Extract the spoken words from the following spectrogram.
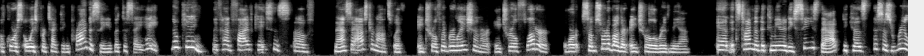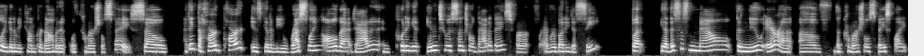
of course, always protecting privacy, but to say, hey, no kidding, we've had five cases of NASA astronauts with atrial fibrillation or atrial flutter or some sort of other atrial arrhythmia. And it's time that the community sees that because this is really going to become predominant with commercial space. So I think the hard part is going to be wrestling all that data and putting it into a central database for, for everybody to see. But yeah, this is now the new era of the commercial spaceflight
